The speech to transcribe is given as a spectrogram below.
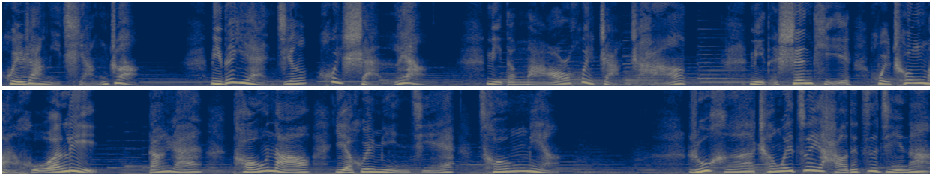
会让你强壮，你的眼睛会闪亮，你的毛会长长，你的身体会充满活力。当然，头脑也会敏捷聪明。如何成为最好的自己呢？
